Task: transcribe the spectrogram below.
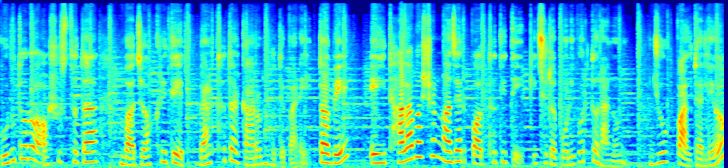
গুরুতর অসুস্থতা বা যকৃতের ব্যর্থতার কারণ হতে পারে। তবে এই থালাবাসন মাজার পদ্ধতিতে কিছুটা পরিবর্তন আনুন। যুগ পাল্টালেও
